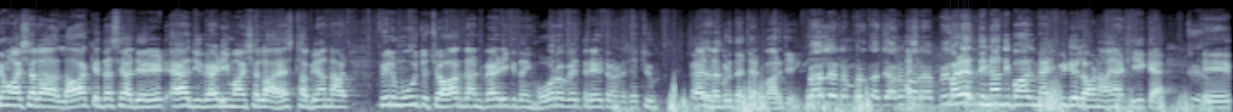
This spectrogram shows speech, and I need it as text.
ਤੇ ਮਾਸ਼ਾਅੱਲਾ ਲਾ ਕੇ ਦੱਸਿਆ ਜੇ ਰੇਟ ਇਹ ਜੀ ਵੈੜੀ ਮਾਸ਼ਾਅੱਲਾ ਐਸ ਥਬਿਆਂ ਨਾਲ ਫਿਰ ਮੂੰਹ ਚ ਚਾਰ ਦੰਦ ਵੈੜੀ ਕਿਦਾਂ ਹੋਰ ਹੋਵੇ ਤੇ ਰੇਟ ਹੋਣਾ ਚਾਚੂ ਪਹਿਲੇ ਨੰਬਰ ਦਾ ਜਾਨਵਰ ਜੀ। ਪਹਿਲੇ ਨੰਬਰ ਦਾ ਜਾਨਵਰ ਹੈ ਬਿਲਕੁਲ ਬੜੇ ਦਿਨਾਂ ਦੀ ਬਾਅਦ ਮੈਂ ਵੀਡੀਓ ਲਾਉਣ ਆਇਆ ਠੀਕ ਹੈ। ਤੇ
